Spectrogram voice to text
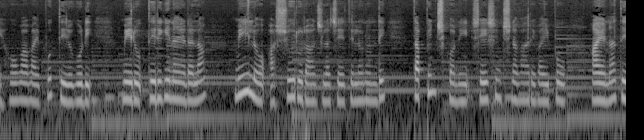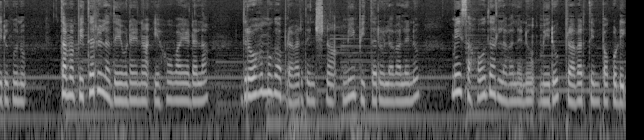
ఎహోవా వైపు తిరుగుడి. మీరు తిరిగిన ఎడల మీలో అశ్షూరు రాజుల చేతిలో నుండి తప్పించుకొని శేషించిన వారి వైపు ఆయన తిరుగును. తమ పితరుల దేవుడైన ఎహోవా ఎడల ద్రోహముగా ప్రవర్తించిన మీ పితరుల వలెను మీ సహోదరుల వలెను మీరు ప్రవర్తింపకుడి.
